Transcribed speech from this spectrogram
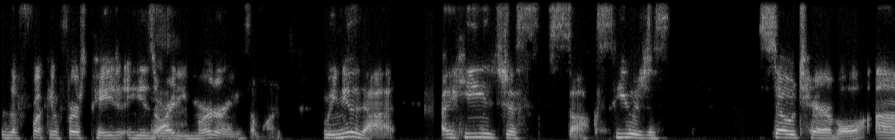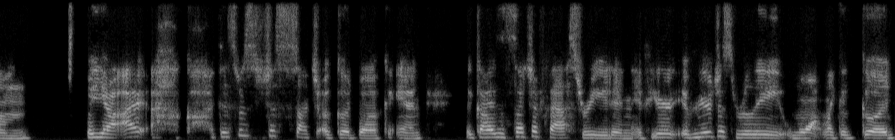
the fucking first page he's Yeah. already murdering someone. We knew that. Uh, he just sucks. He was just so terrible. Um but yeah i god this was just such a good book. And the guys it's such a fast read. And if you're if you're just really want like a good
